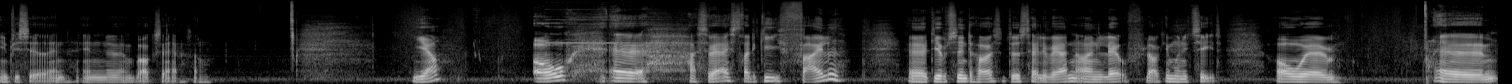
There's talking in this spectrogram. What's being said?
inficerede end, end øh, voksne er. Så. Ja, og øh, har Sveriges strategi fejlet? Øh, de har betydet det højeste dødstal i verden og en lav flokimmunitet. Og øh, øh,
